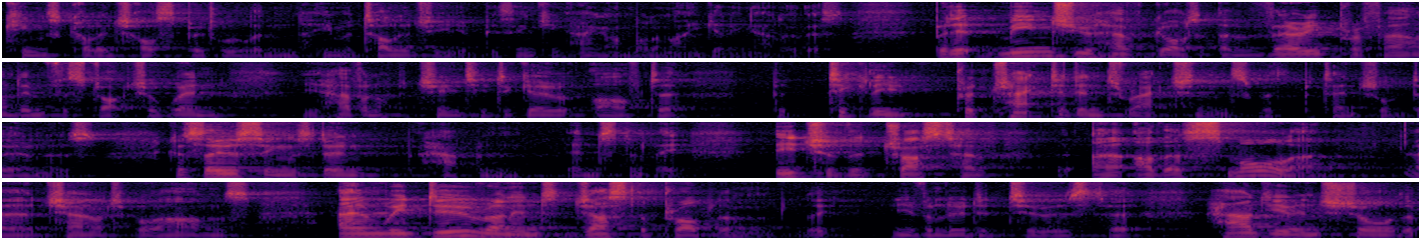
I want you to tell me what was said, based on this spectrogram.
King's College Hospital in hematology, you'd be thinking, hang on, what am I getting out of this? But it means you have got a very profound infrastructure when you have an opportunity to go after particularly protracted interactions with potential donors, because those things don't happen instantly. each of the trusts have uh, other smaller uh, charitable arms. And we do run into just the problem that you've alluded to as to how do you ensure that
